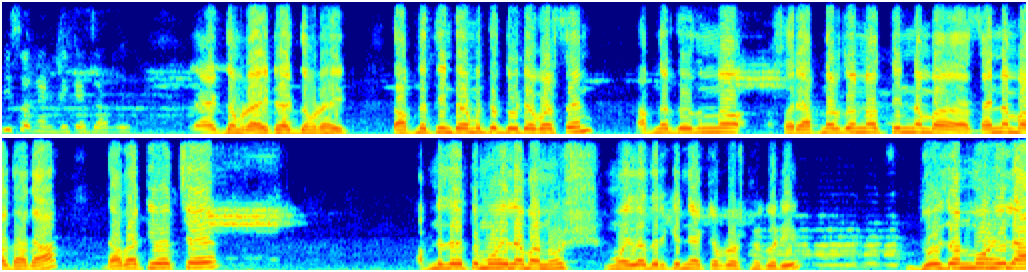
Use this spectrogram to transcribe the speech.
পিছনের দিকে যাবে। একদম রাইট একদম রাইট তো আপনি তিনটার মধ্যে দুইটা পার্সেন্ট আপনার জন্য সরি আপনার জন্য তিন নাম্বার চার নাম্বার দাদা দাদাটি হচ্ছে আপনি যেহেতু মহিলা মানুষ মহিলাদেরকে নিয়ে একটা প্রশ্ন করি। দুইজন মহিলা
